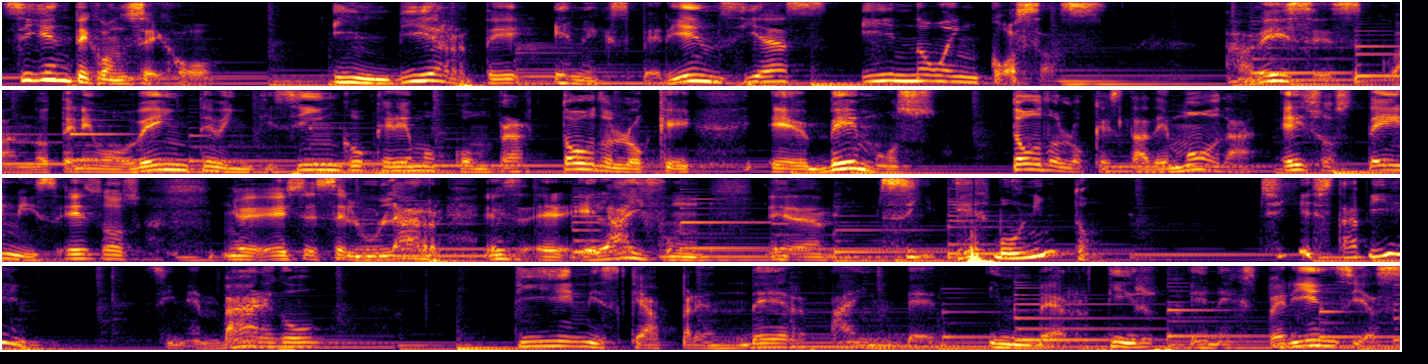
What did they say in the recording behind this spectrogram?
Siguiente consejo, invierte en experiencias y no en cosas. A veces, cuando tenemos 20, 25, queremos comprar todo lo que eh, vemos, todo lo que está de moda, esos tenis, esos, eh, ese celular, eh, el iPhone. sí, es bonito. Sí, está bien. Sin embargo, tienes que aprender a invertir en experiencias.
